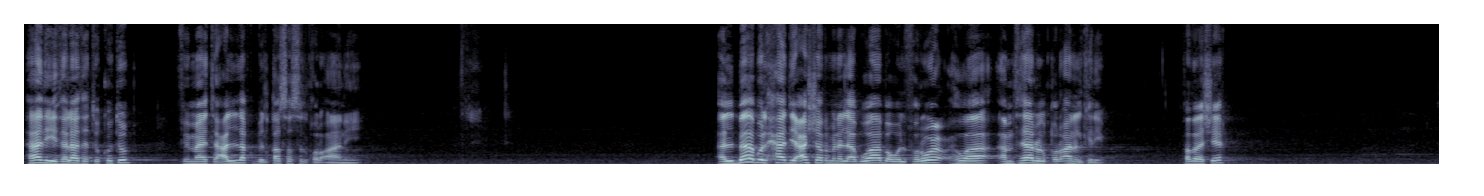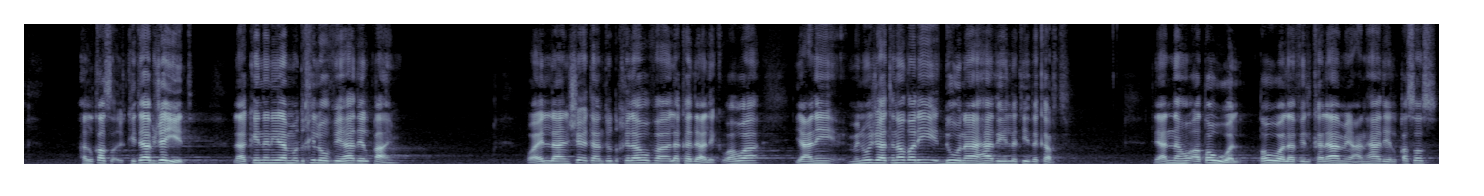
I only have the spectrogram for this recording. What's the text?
هذه ثلاثة كتب فيما يتعلق بالقصص القرآني الباب الحادي عشر من الأبواب أو الفروع هو أمثال القرآن الكريم. تفضل يا شيخ. القص... الكتاب جيد. لكنني لم أدخله في هذه القائمة. وإلا إن شئت أن تدخله فلك ذلك. وهو يعني من وجهة نظري دون هذه التي ذكرت. لأنه أطول طول في الكلام عن هذه القصص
